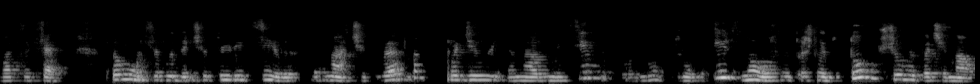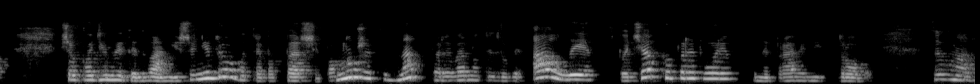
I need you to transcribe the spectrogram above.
25. Тому це буде 4,1 четверта поділити на 1,1 другу. І знову ж ми прийшли до того, що ви починали. Щоб поділити два мішані дроби, треба перший помножити на перевернутий другий. Але спочатку перетворюємо в неправильні дроби. Це у нас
